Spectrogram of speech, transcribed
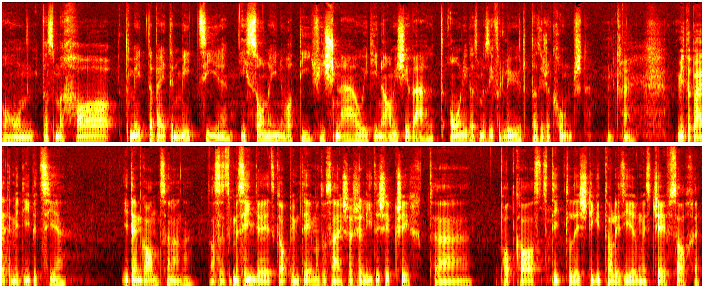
Und dass man kann die Mitarbeiter mitziehen in so eine innovative, schnelle, dynamische Welt, ohne dass man sie verliert, das ist eine Kunst. Okay. Mitarbeiter mit einbeziehen in dem Ganzen, oder? Also wir sind ja jetzt gerade beim Thema, du sagst, das ist eine Leadership-Geschichte. Äh, Podcast-Titel ist Digitalisierung ist Chefsache.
